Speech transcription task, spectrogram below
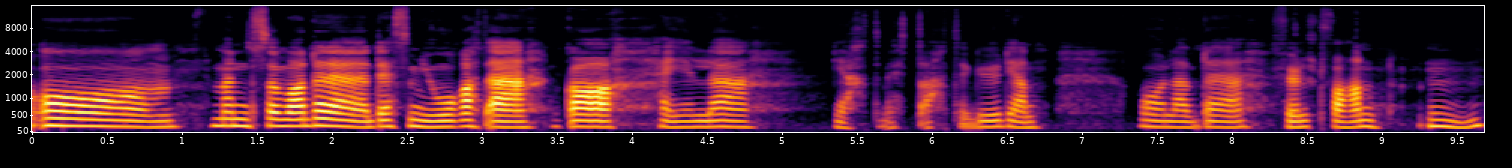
Og, men så var det det som gjorde at jeg ga hele hjertet mitt da, til Gud igjen. Og levde fullt for han. Mm.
